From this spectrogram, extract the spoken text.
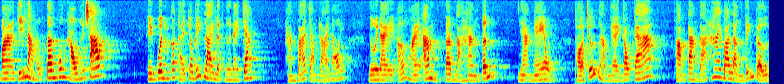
mà chỉ là một tên quân hầu hay sao? Hiền huynh có thể cho biết lai lịch người này chăng? Hàng bá chậm rãi nói, Người này ở Hoài Âm, tên là Hàng Tính Nhà nghèo, Thọ trước làm nghề câu cá. Phạm Tăng đã hai ba lần tiến cử,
